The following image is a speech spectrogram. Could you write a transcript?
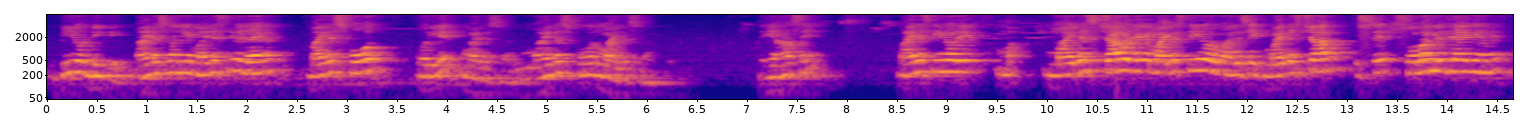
बी और डी पे। माइनस वन ये माइनस थ्री हो जाएगा। माइनस फोर और ये minus one, minus four, minus one. तो यहाँ से माइनस तीन और एक माइनस चार हो जाएगा, माइनस तीन और माइनस एक, माइनस चार, उससे सोलह मिल जाएँगे हमें।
